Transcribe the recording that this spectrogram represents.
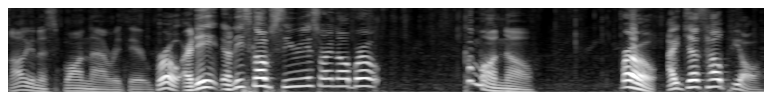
not gonna spawn that right there. Bro, are they... Are these cops serious right now, bro? Come on now. Bro, I just help y'all.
